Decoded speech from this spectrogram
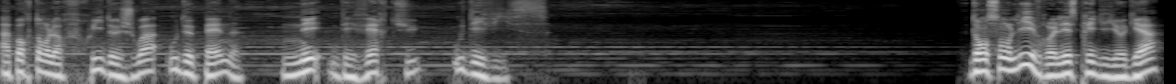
apportant leurs fruits de joie ou de peine, nés des vertus ou des vices. Dans son livre L'esprit du yoga,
